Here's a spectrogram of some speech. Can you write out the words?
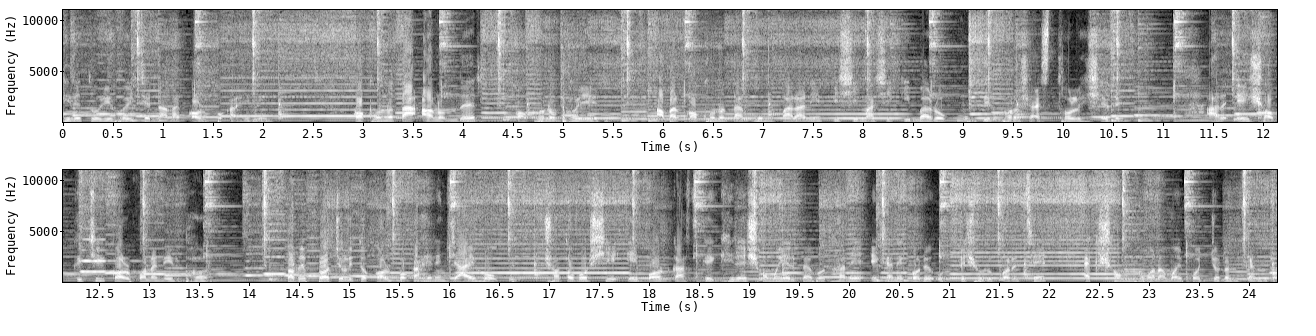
ঘিরে তৈরি হয়েছে নানা কল্পকাহিনী। কখনো তা আনন্দের, কখনো ভয়ের। আবার কখনো তা ঘুম পাড়ানি পিসিমাসি কিংবা রোগ মুক্তির ভরসা স্থল হিসেবে। আর এই সব কিছুই কল্পনা নির্ভর। তবে প্রচলিত কল্পকাহিনী যাই হোক, শতবর্ষী এই বটগাছকে ঘিরে সময়ের ব্যবধানে এখানে গড়ে উঠতে শুরু করেছে এক সম্ভাবনাময় পর্যটন কেন্দ্র।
